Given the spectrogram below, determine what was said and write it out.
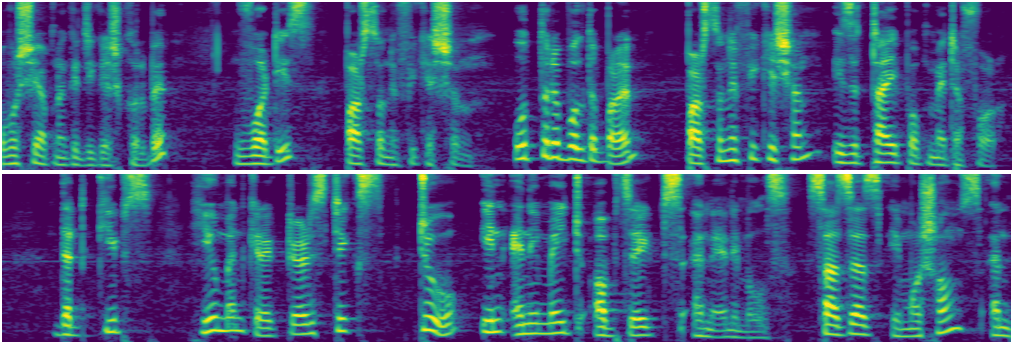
অবশ্যই আপনাকে জিজ্ঞেস করবে হোয়াট ইজ পার্সনিফিকেশন উত্তরে বলতে পারেন personification is a type of metaphor that gives human characteristics to inanimate objects and animals such as emotions and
